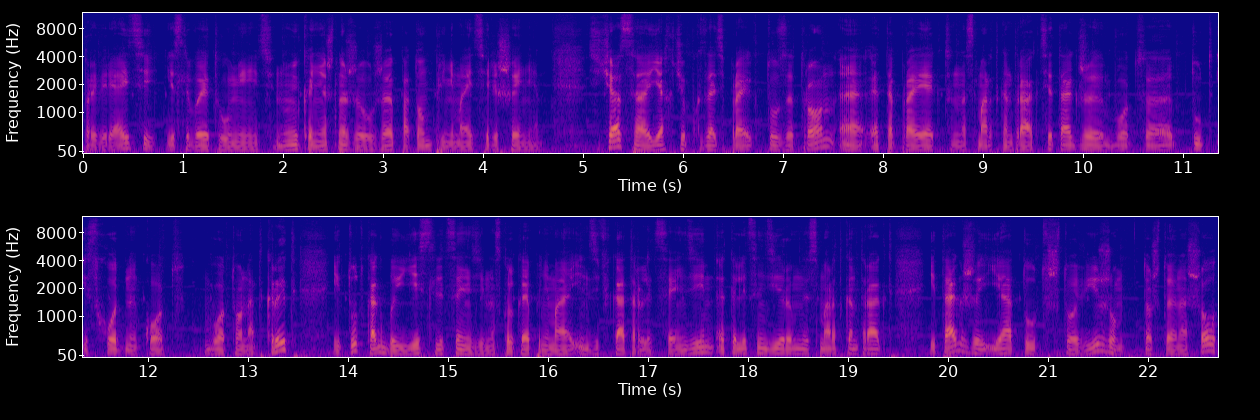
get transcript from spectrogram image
проверяйте, если вы это умеете. Ну и, конечно же, уже потом принимайте решение. Сейчас а, я хочу показать проект To The Tron. А, это проект на смарт-контракте. Также вот а, тут исходный код вот он открыт, и тут как бы есть лицензии. Насколько я понимаю, идентификатор лицензии, это лицензированный смарт-контракт. И также я тут что вижу, то, что я нашел,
